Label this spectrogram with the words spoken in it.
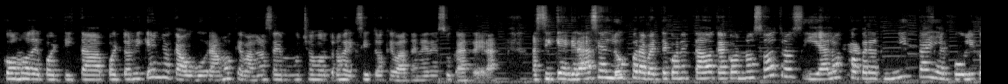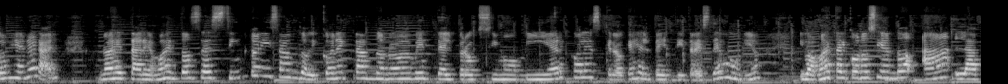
como deportista puertorriqueño que auguramos que van a ser muchos otros éxitos que va a tener en su carrera. Así que gracias Luz por haberte conectado acá con nosotros y a los cooperativistas y al público en general. Nos estaremos entonces sintonizando y conectando nuevamente el próximo miércoles, creo que es el 23 de junio, y vamos a estar conociendo a la,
